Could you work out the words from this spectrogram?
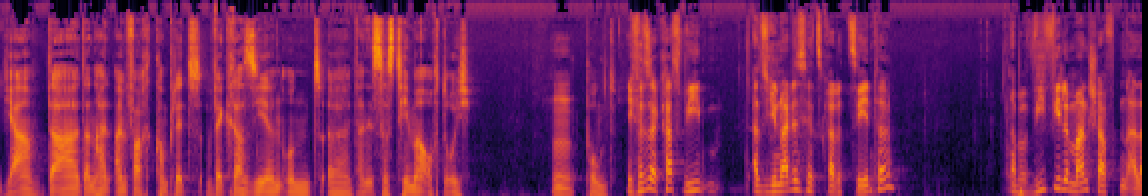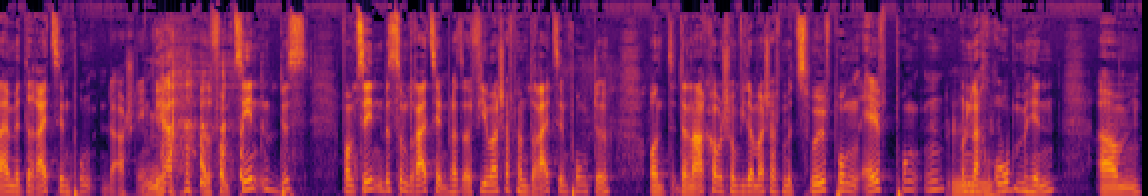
ja, da dann halt einfach komplett wegrasieren und äh, dann ist das Thema auch durch. Punkt. Ich finde es ja krass, wie, also United ist jetzt gerade Zehnter, aber wie viele Mannschaften allein mit 13 Punkten dastehen. Ja. Also vom 10. bis, vom 10. bis zum 13. Platz, also vier Mannschaften haben 13 Punkte und danach kommen schon wieder Mannschaften mit 12 Punkten, 11 Punkten und nach oben hin. Ähm,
